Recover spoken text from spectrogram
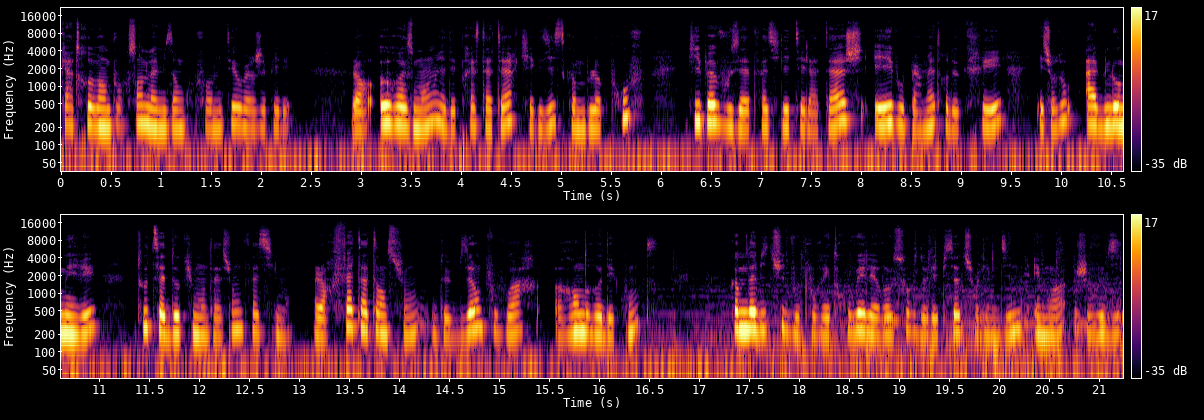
80% de la mise en conformité au RGPD. Alors heureusement, il y a des prestataires qui existent comme Blockproof qui peuvent vous faciliter la tâche et vous permettre de créer et surtout agglomérer toute cette documentation facilement. Alors faites attention de bien pouvoir rendre des comptes. Comme d'habitude, vous pourrez trouver les ressources de l'épisode sur LinkedIn et moi, je vous dis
